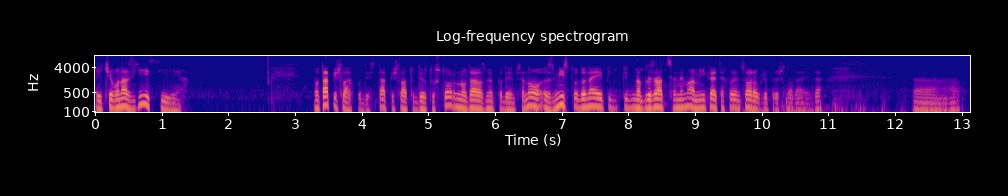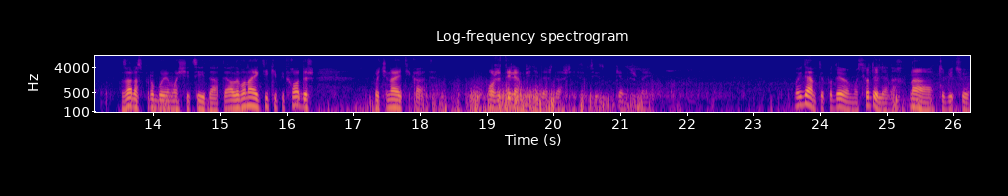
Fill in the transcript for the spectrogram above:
І чи вона з'їсть її? Ну, та пішла кудись, та пішла туди в ту сторону, зараз ми подивимося. Ну, з місту до неї під, під наближатися немає. Мені кажеться, хвилин 40 вже прийшло навіть. Да? Е, зараз спробуємо ще цій дати. Але вона, як тільки підходиш, починає тікати. Може ти Лен, підійдеш, даш їй сосиску, кинеш в неї. Ну йдемте, подивимось. Ходи, Лена, на тобі цю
